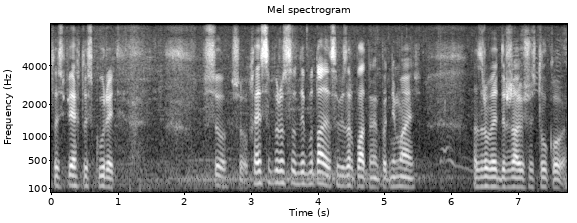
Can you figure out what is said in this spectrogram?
Хтось п'є, хтось курить. Все, що. Хай собі просто депутати собі зарплати не піднімають, а зроблять державі щось толкове.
